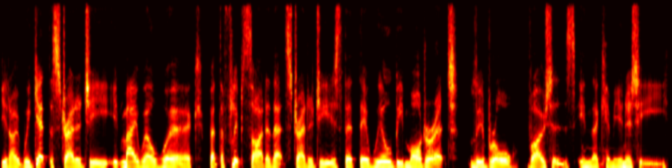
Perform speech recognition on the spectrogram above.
you know, we get the strategy, it may well work, but the flip side of that strategy is that there will be moderate Liberal voters in the community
